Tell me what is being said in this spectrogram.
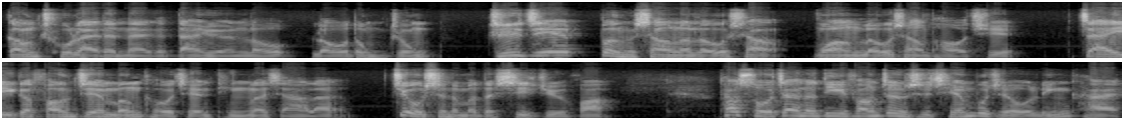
刚出来的那个单元楼楼栋中。直接蹦上了楼上，往楼上跑去，在一个房间门口前停了下来，就是那么的戏剧化。他所站的地方正是前不久林凯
